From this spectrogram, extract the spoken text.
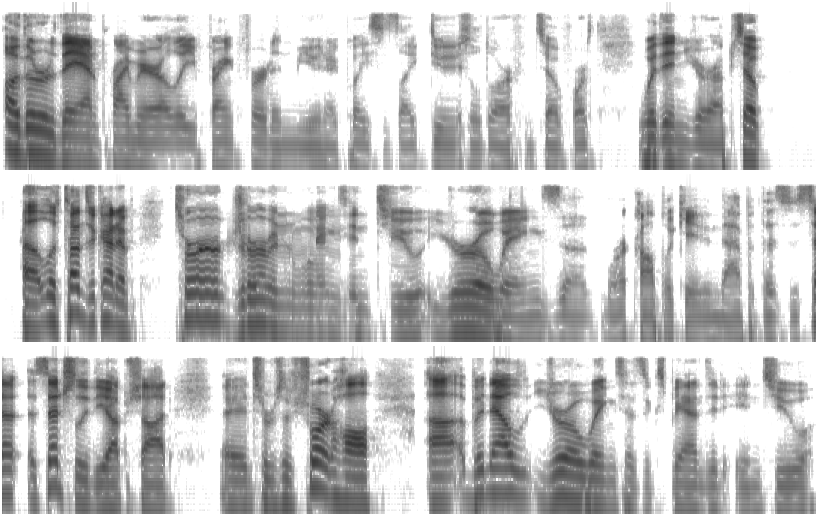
other than primarily Frankfurt and Munich, places like Dusseldorf and so forth within Europe. So uh, Lufthansa kind of turned Germanwings into Eurowings, uh, more complicated than that, but that's es- essentially the upshot uh, in terms of short haul. Uh, but now Eurowings has expanded into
